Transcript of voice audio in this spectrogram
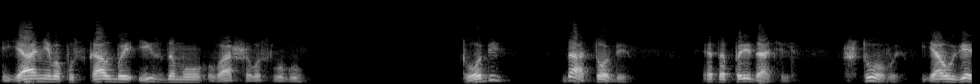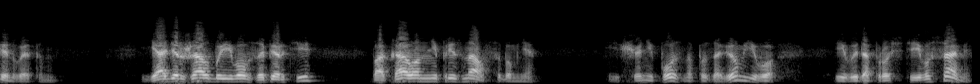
я не выпускал бы из дому вашего слугу. Тоби? Да, Тоби. Это предатель. Что вы, я уверен в этом. Я держал бы его в заперти, пока он не признался бы мне. Еще не поздно, позовем его, и вы допросите его сами.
